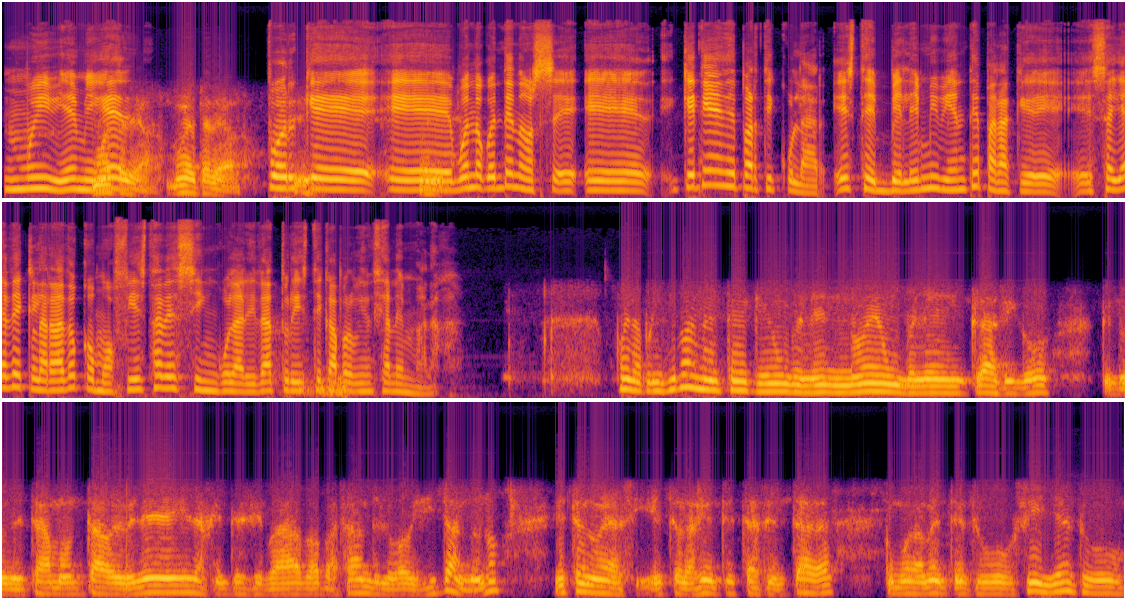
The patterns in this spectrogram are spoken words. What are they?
Muy bien, Miguel. Muy atareado. Porque, eh, bueno, cuéntenos, eh, eh, ¿qué tiene de particular este Belén Viviente para que se haya declarado como fiesta de singularidad turística provincial en Málaga? Bueno, principalmente que un Belén no es un Belén clásico, que donde está montado el Belén y la gente se va, va pasando y lo va visitando, ¿no? Esto no es así, esto la gente está sentada cómodamente en su silla, en su,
